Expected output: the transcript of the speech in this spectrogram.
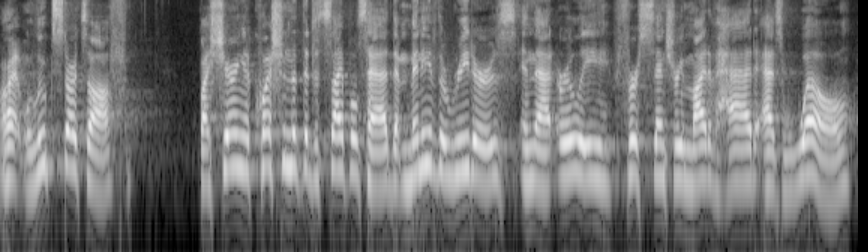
All right, well, Luke starts off by sharing a question that the disciples had that many of the readers in that early first century might have had as well.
